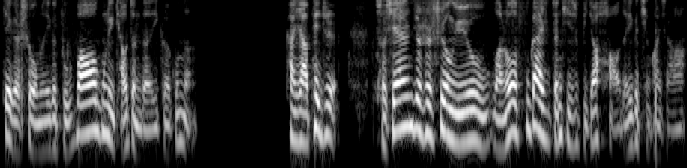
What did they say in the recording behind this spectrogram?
这个是我们的一个逐包功率调整的一个功能。看一下配置，首先就是适用于网络覆盖整体是比较好的一个情况下啊。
